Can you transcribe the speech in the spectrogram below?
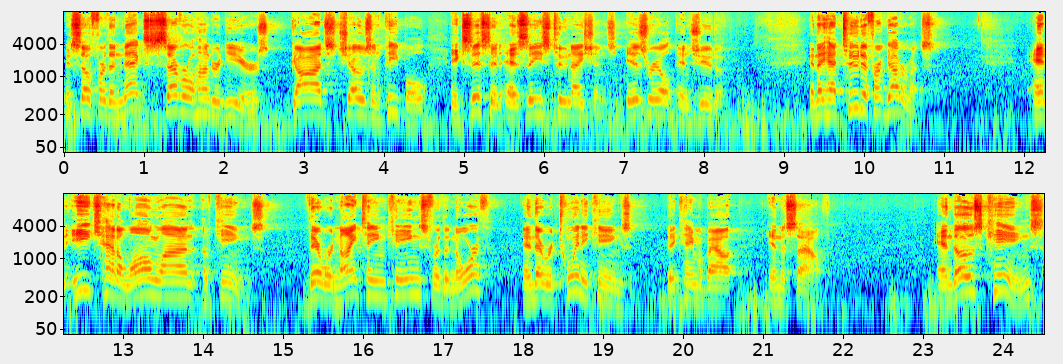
And so for the next several hundred years, God's chosen people existed as these two nations, Israel and Judah. And they had two different governments. And each had a long line of kings. There were 19 kings for the north, and there were 20 kings that came about in the south. And those kings,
